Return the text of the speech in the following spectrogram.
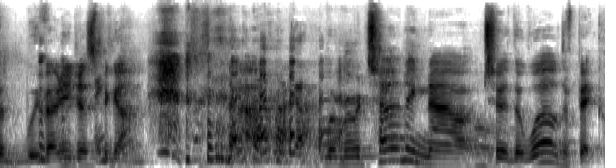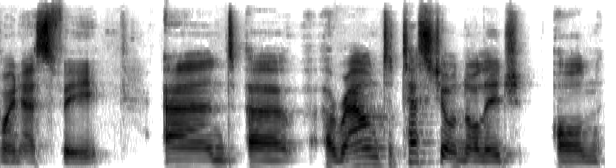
We've only just begun. Now, we're returning now to the world of Bitcoin SV and uh, around to test your knowledge on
